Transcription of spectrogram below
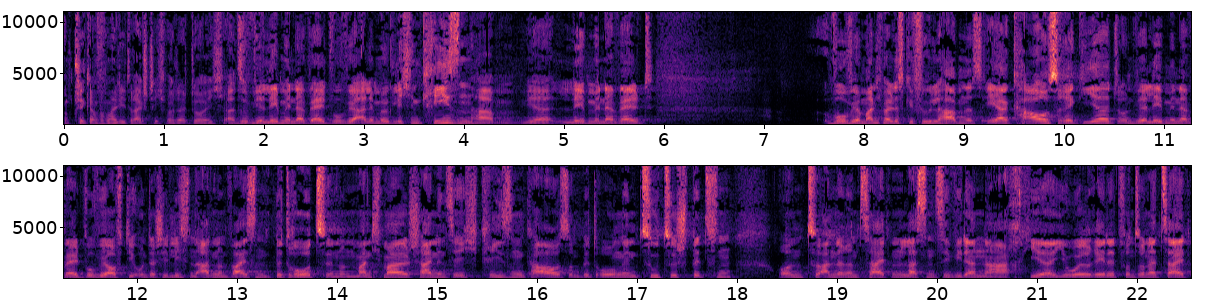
und klick einfach mal die drei Stichwörter durch. Also wir leben in der Welt, wo wir alle möglichen Krisen haben. Wir leben in der Welt, wo wir manchmal das Gefühl haben, dass eher Chaos regiert und wir leben in der Welt, wo wir auf die unterschiedlichsten Arten und Weisen bedroht sind. Und manchmal scheinen sich Krisen, Chaos und Bedrohungen zuzuspitzen und zu anderen Zeiten lassen sie wieder nach. Hier Joel redet von so einer Zeit,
